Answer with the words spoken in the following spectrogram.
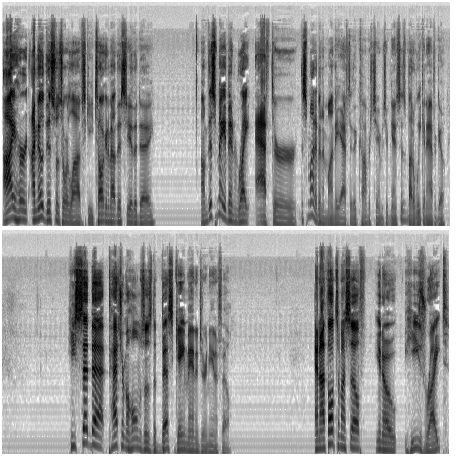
I heard, I know this was Orlovsky talking about this the other day. Um, this may have been right after, this might have been a Monday after the conference championship games. This is about a week and a half ago. He said that Patrick Mahomes was the best game manager in the NFL. And I thought to myself, you know, he's right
